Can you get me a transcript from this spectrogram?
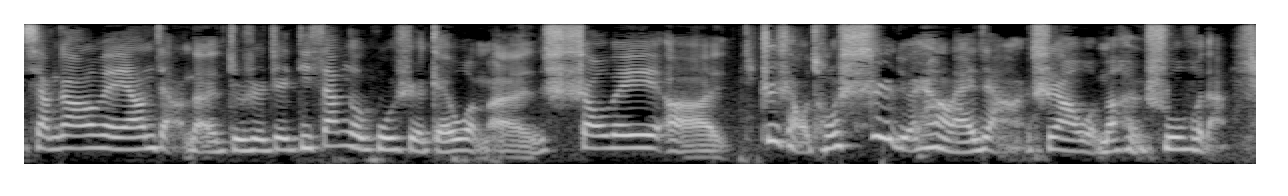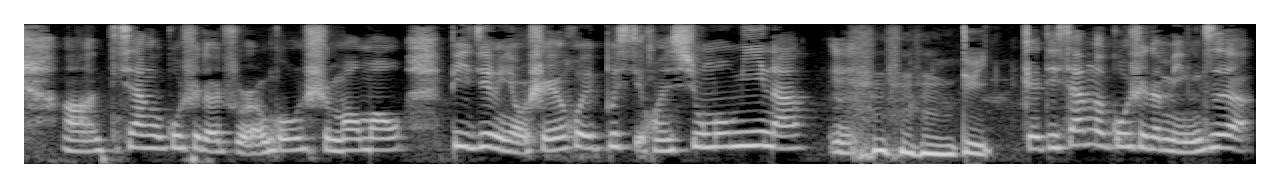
像刚刚未央讲的，就是这第三个故事给我们稍微呃，至少从视觉上来讲是让我们很舒服的。嗯，第三个故事的主人公是猫猫，毕竟有谁会不喜欢凶猫咪呢？嗯，对。这第三个故事的名字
